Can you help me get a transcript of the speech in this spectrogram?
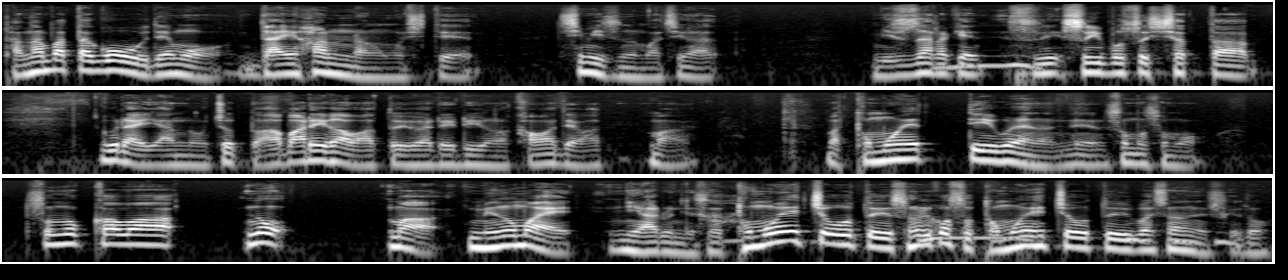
七夕豪雨でも大氾濫をして清水の町が水だらけ、うん。水水没しちゃったぐらいあのちょっと暴れ川と言われるような川ではまあまあ巴っていうぐらいなんでそもそも。その川のまあ目の前にあるんですがはい巴町というそれこそ巴町という場所なんですけど、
